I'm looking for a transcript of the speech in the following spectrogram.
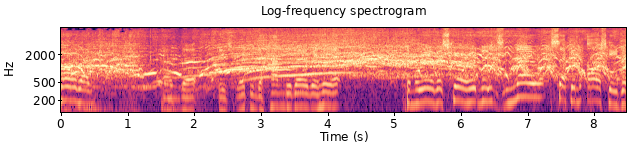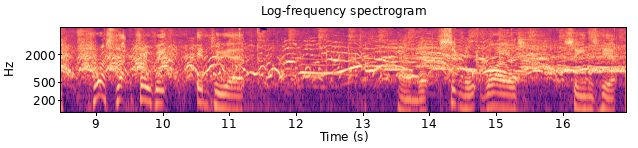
for them. And uh, he's waiting to hand it over here to Maria Verschoor, who needs no second asking to thrust that trophy into the air and uh, signal wild scenes here.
